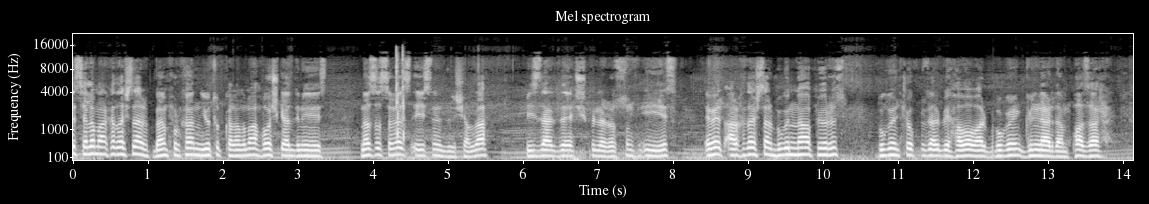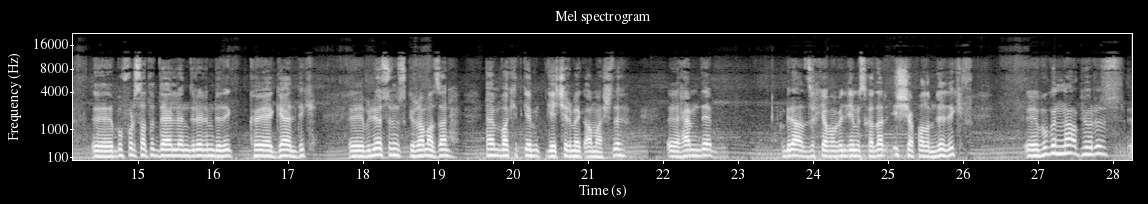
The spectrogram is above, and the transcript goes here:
Herkese selam arkadaşlar. Ben Furkan. YouTube kanalıma hoş geldiniz. Nasılsınız? İyisinizdir inşallah. Bizler de şükürler olsun iyiyiz. Evet arkadaşlar bugün ne yapıyoruz? Bugün çok güzel bir hava var. Bugün günlerden pazar. Ee, bu fırsatı değerlendirelim dedik. Köye geldik. Ee, biliyorsunuz ki Ramazan hem vakit ge- geçirmek amaçlı e, hem de birazcık yapabildiğimiz kadar iş yapalım dedik. Ee, Bugün ne yapıyoruz? Ee,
